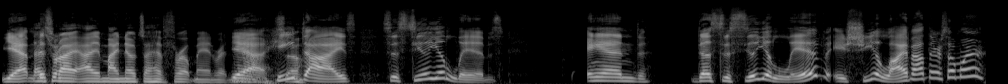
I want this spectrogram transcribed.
Yeah, That's what I, I in my notes I have throat man written. Yeah, down, he so- dies. Cecilia lives. And does Cecilia live? Is she alive out there somewhere?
